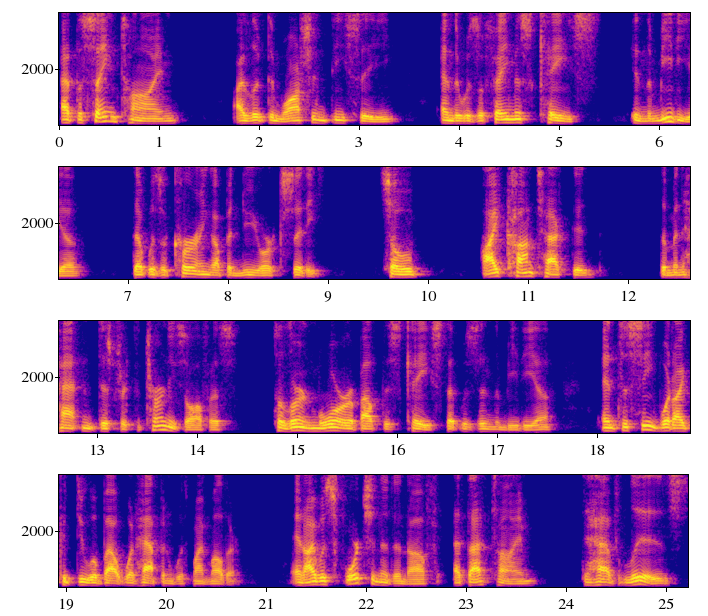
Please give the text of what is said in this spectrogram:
At the same time, I lived in Washington D.C. and there was a famous case in the media that was occurring up in New York City. So I contacted the Manhattan District Attorney's Office to learn more about this case that was in the media and to see what I could do about what happened with my mother. And I was fortunate enough at that time to have Liz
